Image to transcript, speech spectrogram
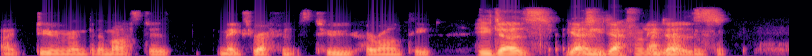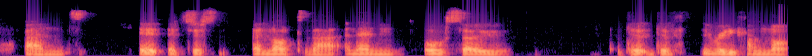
I do remember the master makes reference to her auntie. He does. Yes, he definitely and does. and it, it's just a nod to that, and then also the the, the really fun nod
